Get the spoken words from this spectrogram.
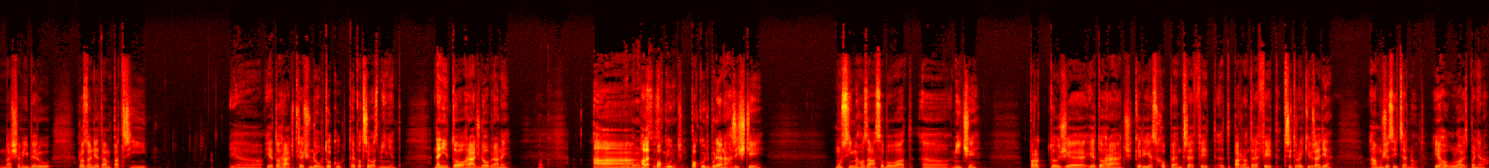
našem výběru. Rozhodně tam patří. Je to hráč především do útoku, to je potřeba zmínit. Není to hráč do obrany. A, ale pokud, pokud bude na hřišti, Musíme ho zásobovat uh, míči, protože je to hráč, který je schopen trefit, eh, pardon, trefit tři trojky v řadě a může si jít sednout. Jeho úloha je splněna.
